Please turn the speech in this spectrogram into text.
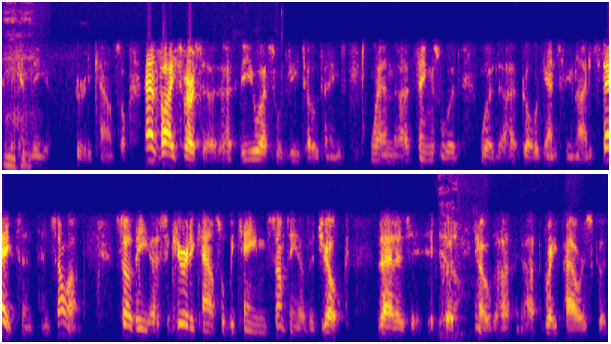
in the Security Council, and vice versa. Uh, the U.S. would veto things when uh, things would would uh, go against the United States, and, and so on. So the uh, Security Council became something of a joke. That is, it, it could, you know, uh, uh, great powers could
